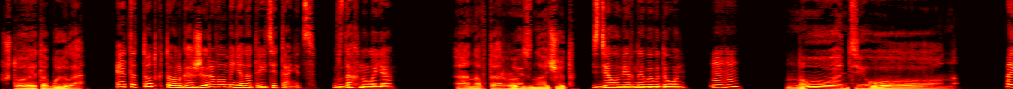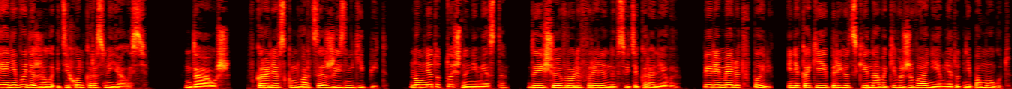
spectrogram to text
«Что это было?» «Это тот, кто ангажировал меня на третий танец», — вздохнула я. «А на второй, значит...» — сделал верные выводы он. «Угу». «Ну, Антион...» А я не выдержала и тихонько рассмеялась. «Да уж, в королевском дворце жизнь кипит. Но мне тут точно не место. Да еще и в роли фрейлины в свете королевы. Перемелют в пыль, и никакие приютские навыки выживания мне тут не помогут.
